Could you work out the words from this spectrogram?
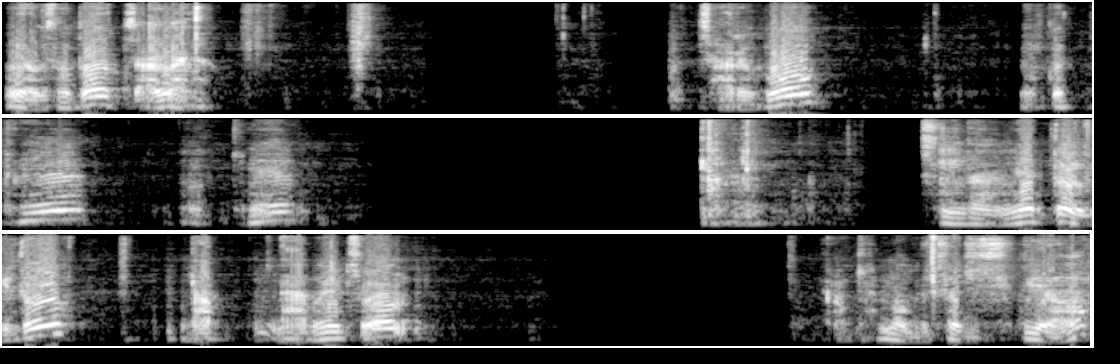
또 여기서도 잘라요. 자르고 이 끝을 이렇게 친 다음에 또 여기도 납, 납을 좀 이렇게 한번 묻혀주시고요.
